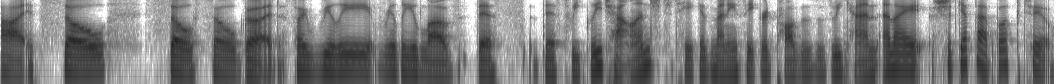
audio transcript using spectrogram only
Uh, it's so so so good. So I really really love this this weekly challenge to take as many sacred pauses as we can and I should get that book too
